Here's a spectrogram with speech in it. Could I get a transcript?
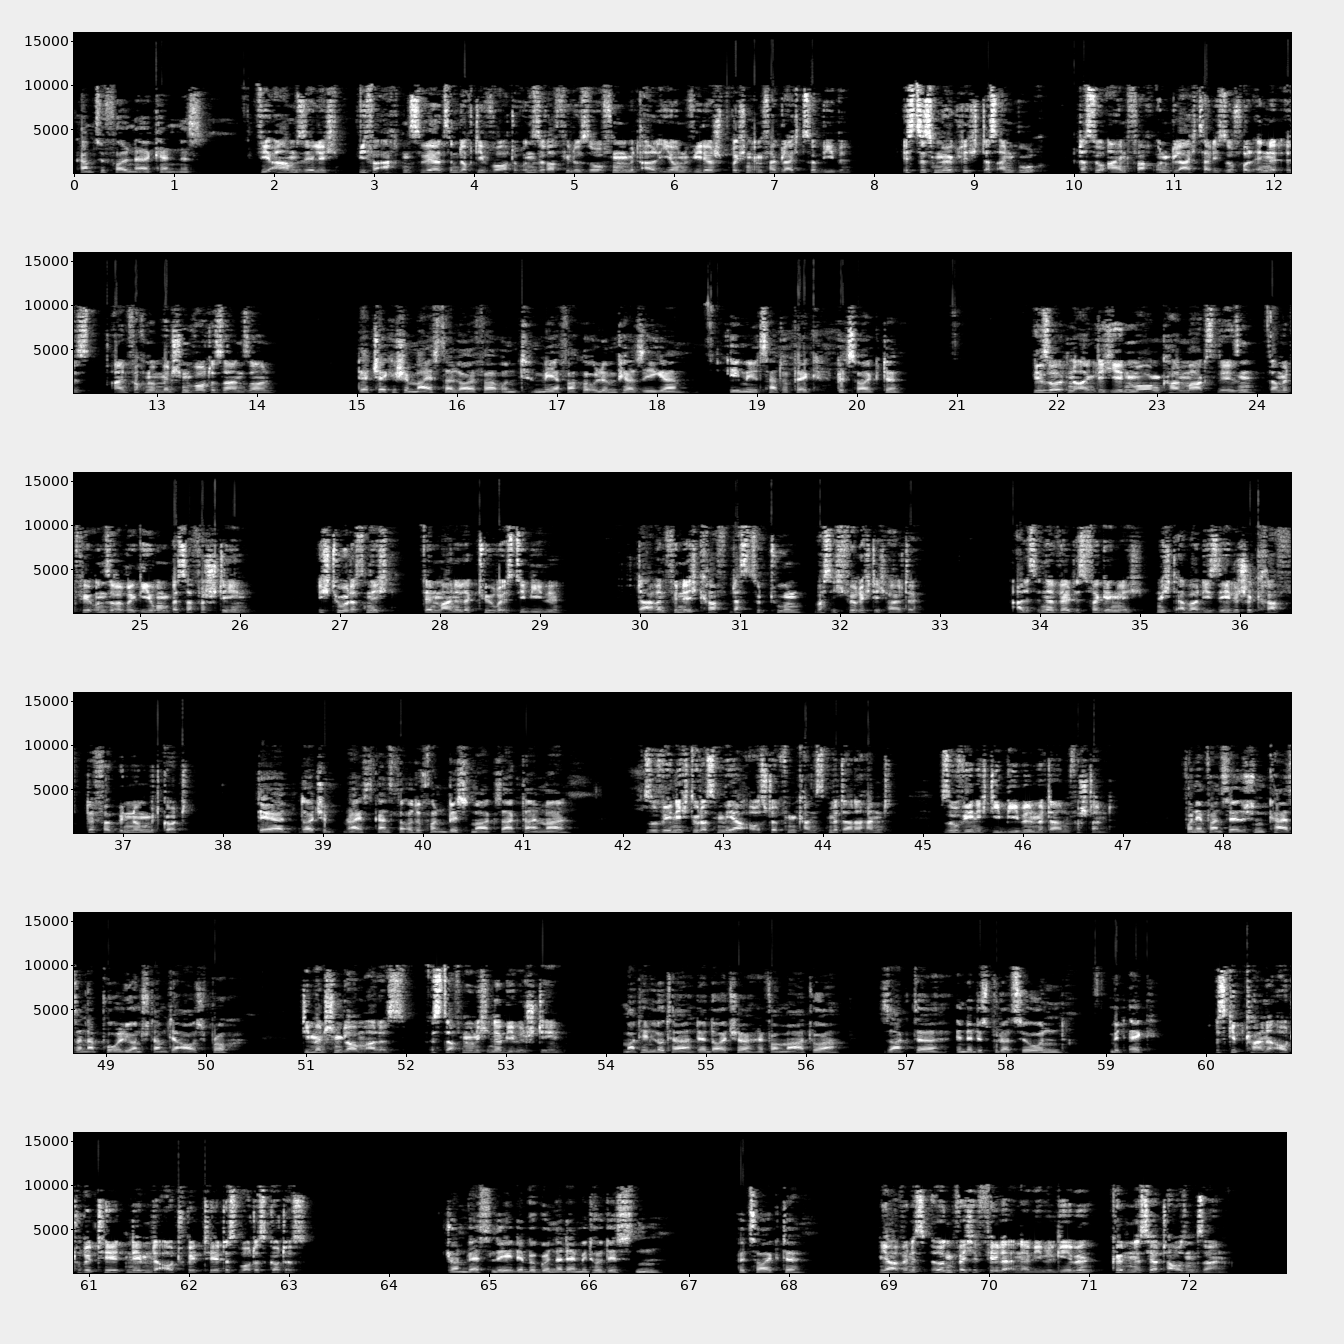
kam zu folgender Erkenntnis. Wie armselig, wie verachtenswert sind doch die Worte unserer Philosophen mit all ihren Widersprüchen im Vergleich zur Bibel. Ist es möglich, dass ein Buch, das so einfach und gleichzeitig so vollendet ist, einfach nur Menschenworte sein sollen? Der tschechische Meisterläufer und mehrfache Olympiasieger Emil Zatopek bezeugte, wir sollten eigentlich jeden Morgen Karl Marx lesen, damit wir unsere Regierung besser verstehen. Ich tue das nicht, denn meine Lektüre ist die Bibel. Darin finde ich Kraft, das zu tun, was ich für richtig halte. Alles in der Welt ist vergänglich, nicht aber die seelische Kraft der Verbindung mit Gott. Der deutsche Reichskanzler Otto von Bismarck sagte einmal, so wenig du das Meer ausstopfen kannst mit deiner Hand, so wenig die Bibel mit deinem Verstand. Von dem französischen Kaiser Napoleon stammt der Ausspruch, die Menschen glauben alles, es darf nur nicht in der Bibel stehen. Martin Luther, der deutsche Reformator, sagte in der Disputation mit Eck, es gibt keine Autorität neben der Autorität des Wortes Gottes. John Wesley, der Begründer der Methodisten, bezeugte, ja, wenn es irgendwelche Fehler in der Bibel gäbe, könnten es ja tausend sein.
